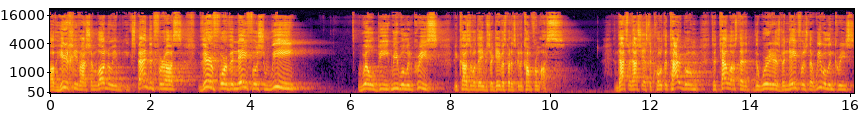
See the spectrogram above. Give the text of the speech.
of Hirchiv Hashem Lanu, expanded for us, therefore the Nefush, we will be, we will increase because of what the Abishter gave us, but it's going to come from us. And that's why Rashi has to quote the Targum to tell us that the word here is V'nefush, that we will increase,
